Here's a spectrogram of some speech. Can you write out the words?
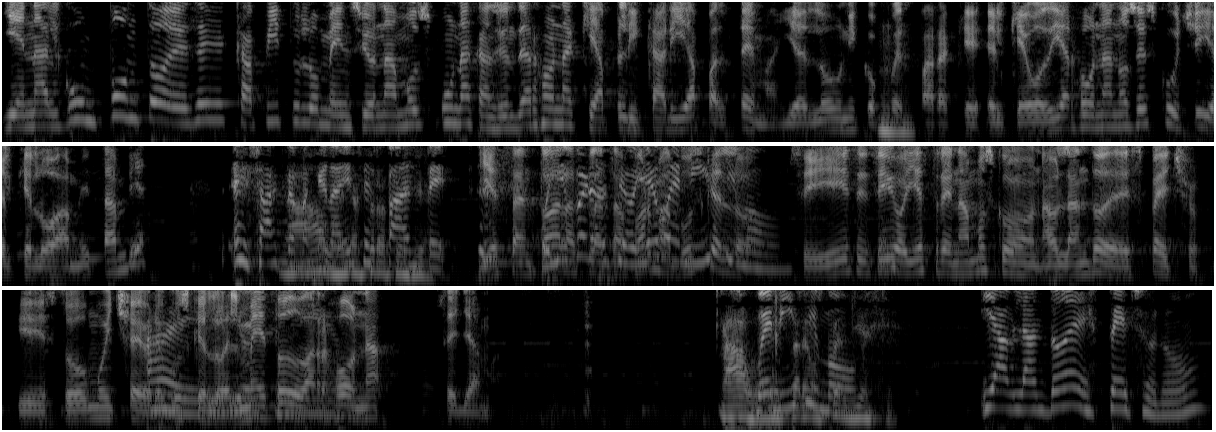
y en algún punto de ese capítulo mencionamos una canción de Arjona que aplicaría para el tema. Y es lo único, pues, para que el que odia a Arjona no se escuche y el que lo ame también. Exacto, Ah, para que nadie se estrategia. espante. Y está en todas Oye, las pero se oye plataformas, búsquenlo. Sí, sí, sí. Hoy estrenamos con hablando de despecho y estuvo muy chévere. Ay, búsquenlo. El Dios método mío. Arjona se llama. Ah, bueno, Buenísimo. Y hablando de despecho, ¿no?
